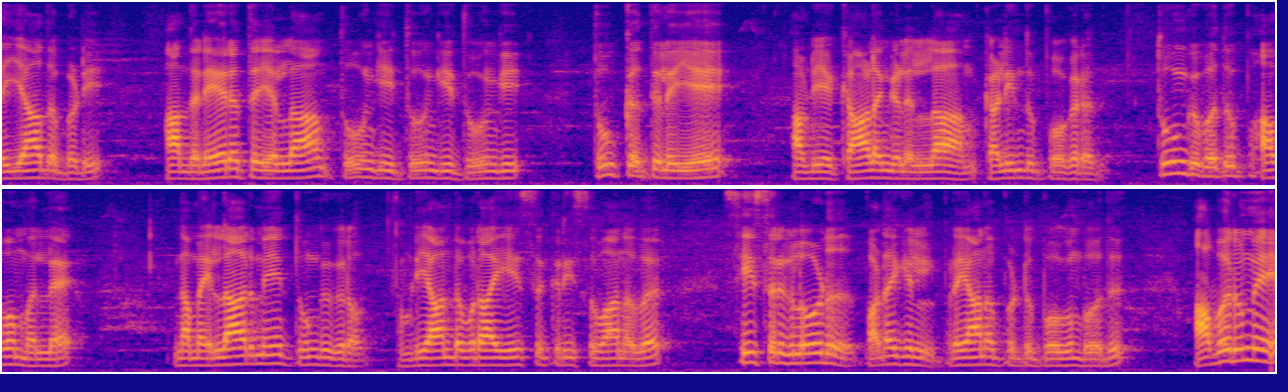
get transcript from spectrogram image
செய்யாதபடி அந்த நேரத்தை எல்லாம் தூங்கி தூங்கி தூங்கி தூக்கத்திலேயே அப்படியே காலங்கள் எல்லாம் கழிந்து போகிறது. தூங்குவது பாவம் அல்ல. நம்ம எல்லாருமே தூங்குகிறோம். நம்முடைய ஆண்டவராக இயேசு கிறிஸ்துவானவர் சீசர்களோடு படகில் பிரயாணப்பட்டு போகும்போது அவருமே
